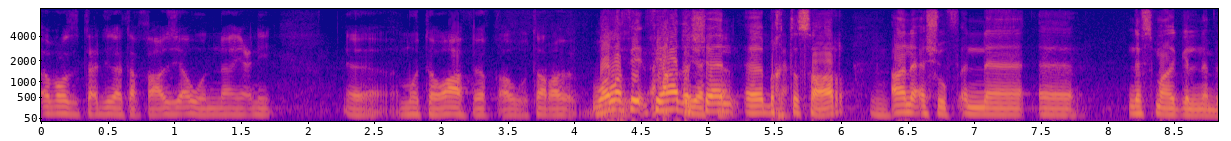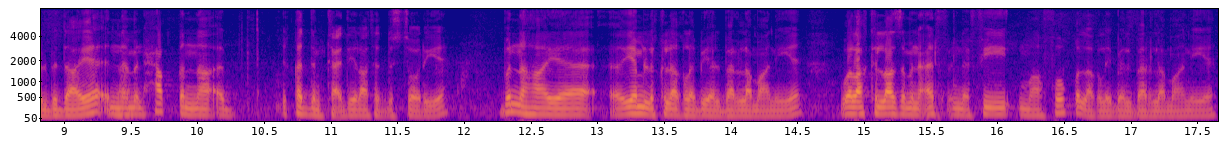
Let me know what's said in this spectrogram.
أبرز التعديلات القاضي أو إنه يعني متوافق أو ترى والله في في هذا الشأن باختصار أنا أشوف إن نفس ما قلنا بالبداية إن من حق النائب يقدم تعديلات الدستورية. بالنهاية يملك الأغلبية البرلمانية ولكن لازم نعرف إن في ما فوق الأغلبية البرلمانية.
